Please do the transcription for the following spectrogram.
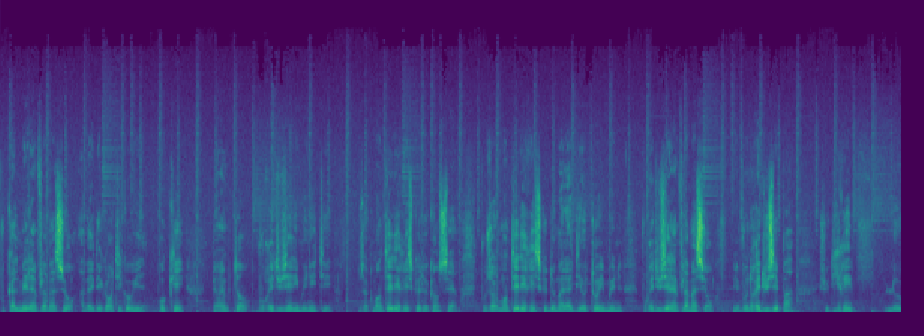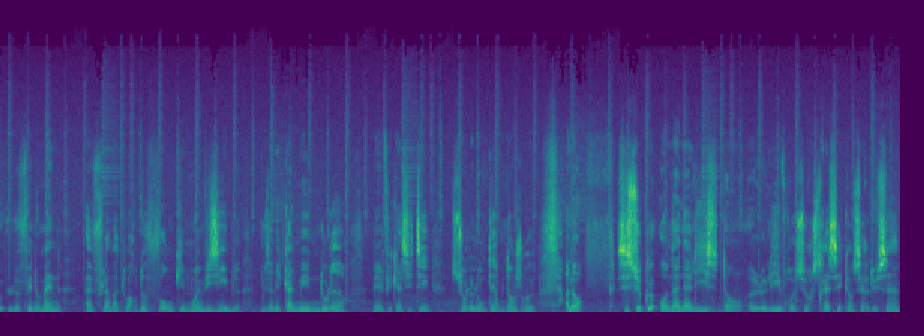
vous calmez l'inflammation avec des corticoïdes, ok. Mais en même temps, vous réduisez l'immunité, vous augmentez les risques de cancer, vous augmentez les risques de maladies auto-immunes, vous réduisez l'inflammation, mais vous ne réduisez pas, je dirais, le, phénomène inflammatoire de fond qui est moins visible. Vous avez calmé une douleur, mais efficacité sur le long terme dangereux. Alors, c'est ce qu'on analyse dans le livre sur stress et cancer du sein.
